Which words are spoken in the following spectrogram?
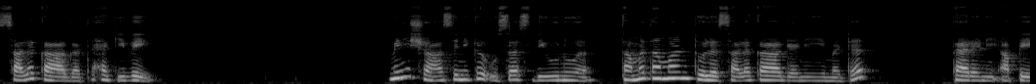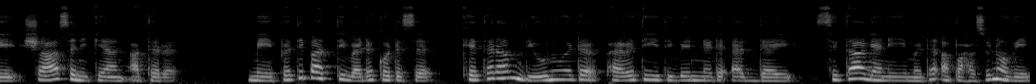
සලකාගත හැකි වෙයි. මේ ශාසනික උසස් දියුණුව තම තමන් තුළ සලකා ගැනීමට පැරණි අපේ ශාසනිකයන් අතර මේ ප්‍රතිපත්ති වැඩ කොටස කෙතරම් දියුණුවට පැවතී තිබෙන්නට ඇද්දැයි සිතා ගැනීමට අපහසු නොවේ.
